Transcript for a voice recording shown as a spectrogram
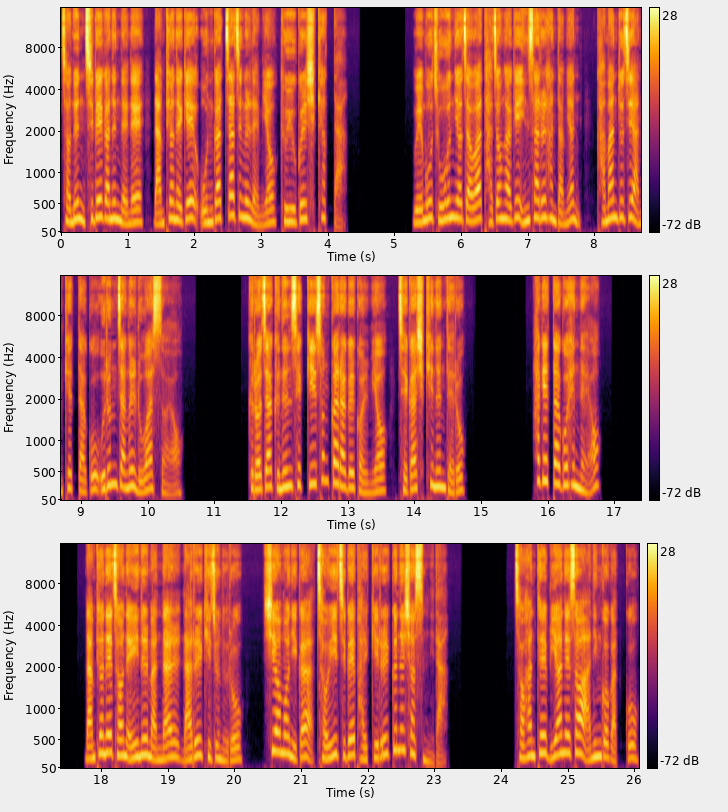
저는 집에 가는 내내 남편에게 온갖 짜증을 내며 교육을 시켰다. 외모 좋은 여자와 다정하게 인사를 한다면 가만두지 않겠다고 으름장을 놓았어요. 그러자 그는 새끼 손가락을 걸며 제가 시키는 대로 하겠다고 했네요. 남편의 전 애인을 만날 나를 기준으로 시어머니가 저희 집의 발길을 끊으셨습니다. 저한테 미안해서 아닌 것 같고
